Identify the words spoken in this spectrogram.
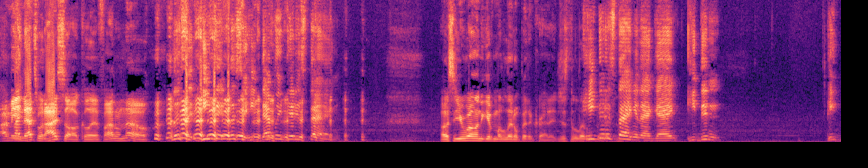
I mean, Like, that's what I saw, Cliff. I don't know. listen. He did. Listen, he definitely did his thing. Oh, so you're willing to give him a little bit of credit, just a little. He bit. did his thing in that game. He didn't. He.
